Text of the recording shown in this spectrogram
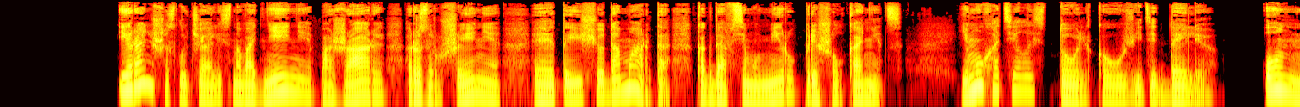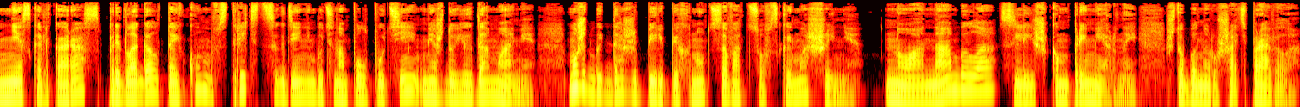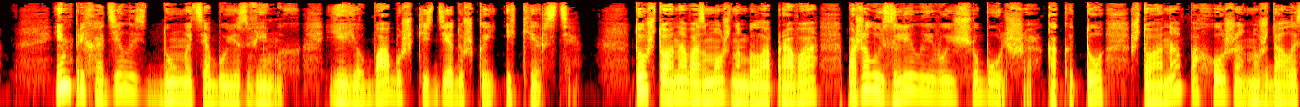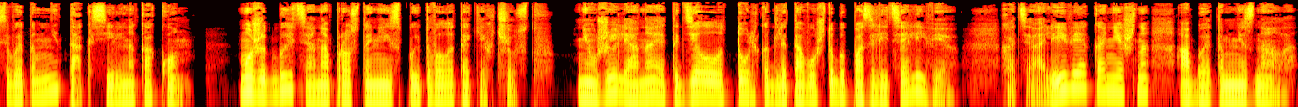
И раньше случались наводнения, пожары, разрушения. Это еще до марта, когда всему миру пришел конец. Ему хотелось только увидеть Делию. Он несколько раз предлагал тайком встретиться где-нибудь на полпути между их домами, может быть, даже перепихнуться в отцовской машине. Но она была слишком примерной, чтобы нарушать правила. Им приходилось думать об уязвимых, ее бабушке с дедушкой и Кирсте. То, что она, возможно, была права, пожалуй, злило его еще больше, как и то, что она, похоже, нуждалась в этом не так сильно, как он. Может быть, она просто не испытывала таких чувств. Неужели она это делала только для того, чтобы позлить Оливию? Хотя Оливия, конечно, об этом не знала.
